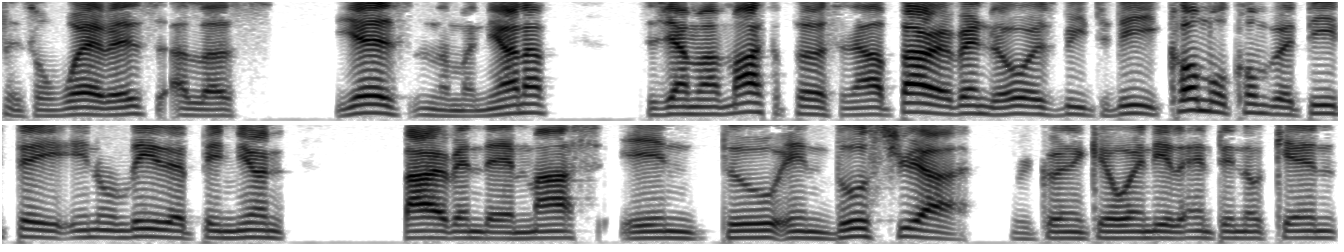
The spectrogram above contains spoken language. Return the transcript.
es un jueves a las 10 de la mañana. Se llama Marca Personal para Vendedores B2B, cómo convertirte en un líder de opinión para vender más en tu industria. Recuerden que hoy en día la gente no quiere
